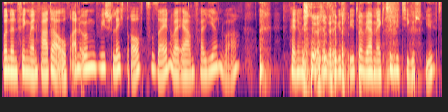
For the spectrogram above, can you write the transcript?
Und dann fing mein Vater auch an, irgendwie schlecht drauf zu sein, weil er am Verlieren war. Bei dem Spiel, das wir gespielt haben. Wir haben Activity gespielt.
